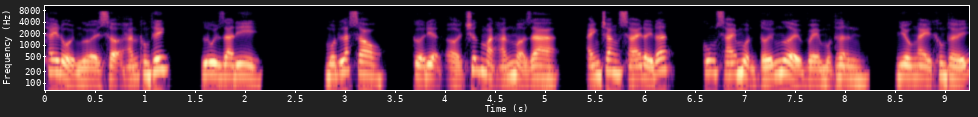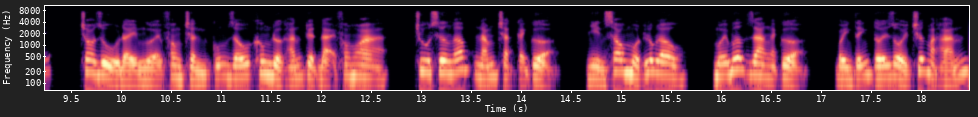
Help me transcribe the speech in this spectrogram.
thay đổi người sợ hắn không thích, lui ra đi. Một lát sau, cửa điện ở trước mặt hắn mở ra, ánh trăng sái đầy đất, cũng sái muộn tới người về một thân, nhiều ngày không thấy, cho dù đầy người phong trần cũng giấu không được hắn tuyệt đại phong hoa, Chu Sương ấp nắm chặt cạnh cửa, nhìn sau một lúc lâu, mới bước ra ngạch cửa, bình tĩnh tới rồi trước mặt hắn,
